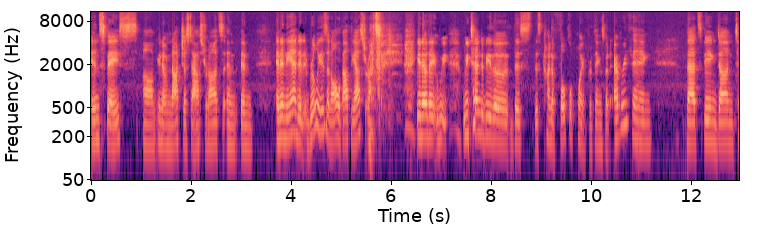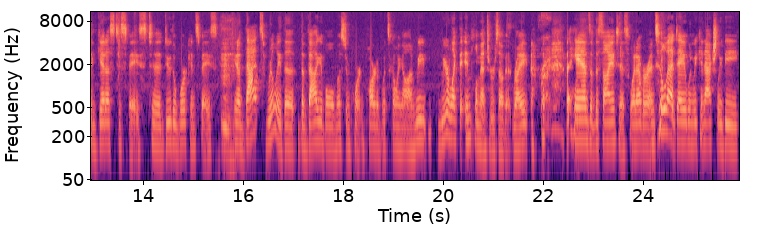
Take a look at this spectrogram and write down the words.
in space. Um, you know, not just astronauts, and and and in the end, it really isn't all about the astronauts. you know, they we we tend to be the this this kind of focal point for things, but everything that's being done to get us to space, to do the work in space. Mm. You know, that's really the the valuable, most important part of what's going on. We we are like the implementers of it, right? Right. the hands of the scientists, whatever. Until that day when we can actually be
